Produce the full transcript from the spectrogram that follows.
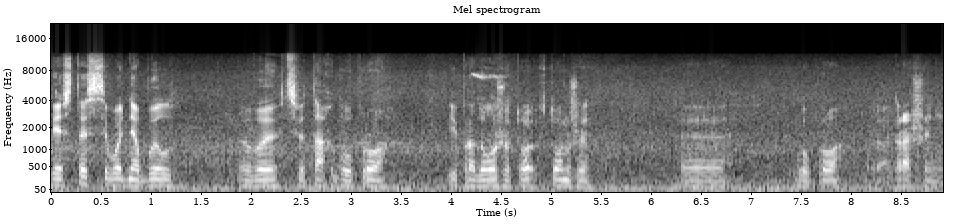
Весь тест сегодня был в цветах GoPro и продолжу то, в том же э, GoPro окрашении.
